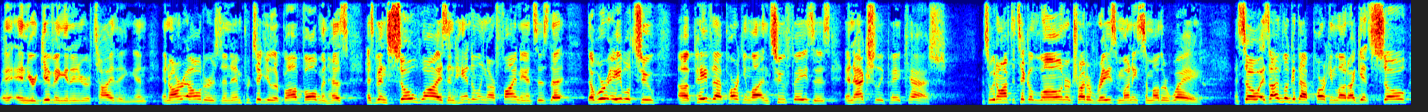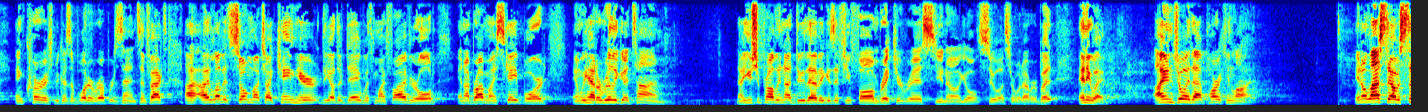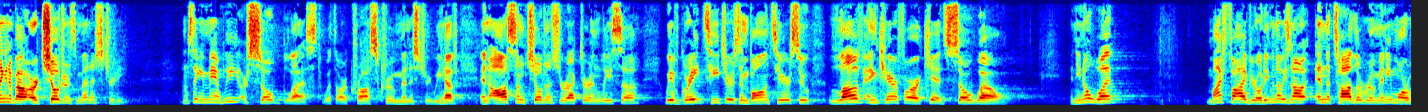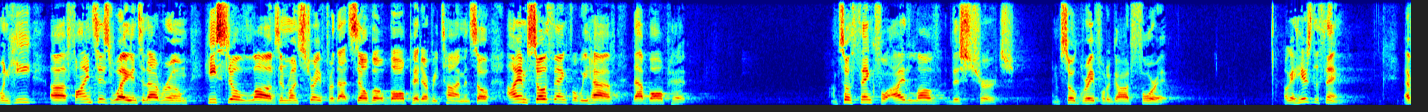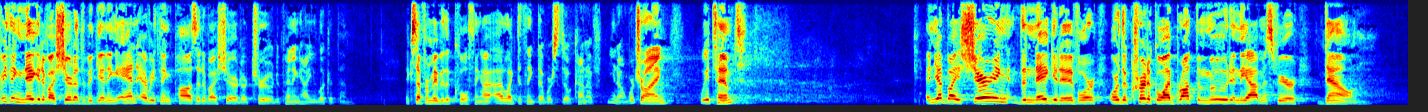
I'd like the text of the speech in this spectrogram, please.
in your giving and in your tithing. And, and our elders, and in particular, Bob Vaultman, has, has been so wise in handling our finances that, that we're able to uh, pave that parking lot in two phases and actually pay cash. And so we don't have to take a loan or try to raise money some other way. And so, as I look at that parking lot, I get so encouraged because of what it represents. In fact, I, I love it so much. I came here the other day with my five year old, and I brought my skateboard, and we had a really good time. Now, you should probably not do that because if you fall and break your wrist, you know, you'll sue us or whatever. But anyway, I enjoy that parking lot. You know, lastly, I was thinking about our children's ministry. And I was thinking, man, we are so blessed with our cross crew ministry. We have an awesome children's director in Lisa. We have great teachers and volunteers who love and care for our kids so well. And you know what? My five year old, even though he's not in the toddler room anymore, when he uh, finds his way into that room, he still loves and runs straight for that sailboat ball pit every time. And so I am so thankful we have that ball pit. I'm so thankful. I love this church, and I'm so grateful to God for it. Okay, here's the thing Everything negative I shared at the beginning and everything positive I shared are true, depending how you look at them. Except for maybe the cool thing. I, I like to think that we're still kind of, you know, we're trying, we attempt. And yet, by sharing the negative or, or the critical, I brought the mood and the atmosphere down.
